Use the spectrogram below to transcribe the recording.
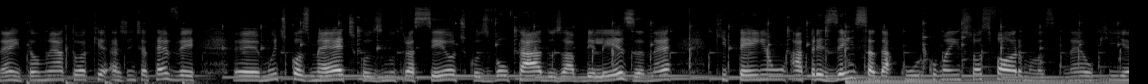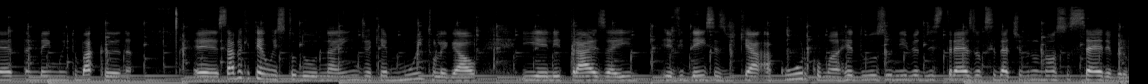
Né? Então não é à toa que a gente até vê é, muitos cosméticos, nutracêuticos voltados à beleza, né? Que tenham a presença da cúrcuma em suas fórmulas, né? O que é também muito bacana. É, sabe que tem um estudo na Índia que é muito legal e ele traz aí evidências de que a, a cúrcuma reduz o nível de estresse oxidativo no nosso cérebro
